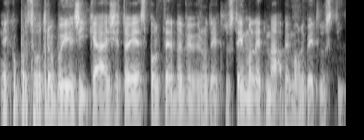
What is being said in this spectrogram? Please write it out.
jako proč se o trojboji říká, že to je sport, který byl vyvinutý tlustýma lidma, aby mohli být tlustý.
